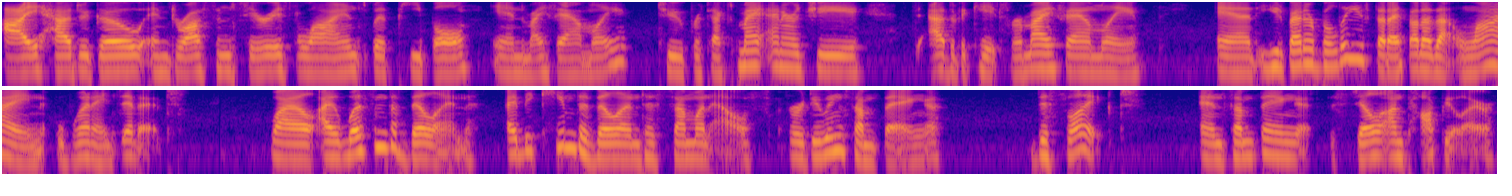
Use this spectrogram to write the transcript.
I had to go and draw some serious lines with people in my family to protect my energy, to advocate for my family. And you'd better believe that I thought of that line when I did it. While I wasn't the villain, I became the villain to someone else for doing something disliked and something still unpopular.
